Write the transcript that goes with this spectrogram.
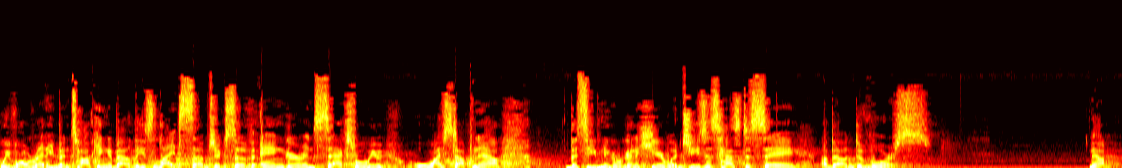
we've already been talking about these light subjects of anger and sex, well, we, why stop now? This evening we're going to hear what Jesus has to say about divorce. Now,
